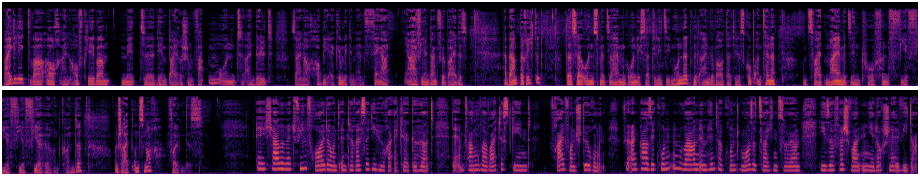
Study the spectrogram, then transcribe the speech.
Beigelegt war auch ein Aufkleber mit äh, dem bayerischen Wappen und ein Bild seiner Hobby-Ecke mit dem Empfänger. Ja, vielen Dank für beides. Herr Berndt berichtet, dass er uns mit seinem Grundig-Satellit 700 mit eingebauter Teleskopantenne am 2. Mai mit SINPO 54444 hören konnte und schreibt uns noch Folgendes. Ich habe mit viel Freude und Interesse die Hörerecke gehört. Der Empfang war weitestgehend frei von Störungen. Für ein paar Sekunden waren im Hintergrund Morsezeichen zu hören, diese verschwanden jedoch schnell wieder.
